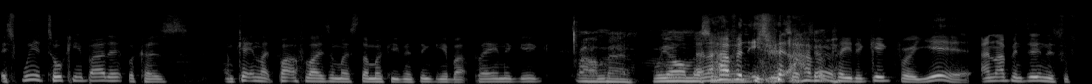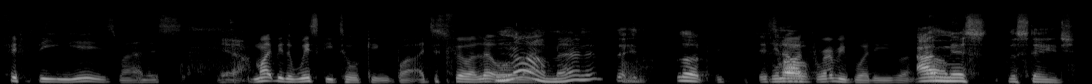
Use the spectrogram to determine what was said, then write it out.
it's weird talking about it because i'm getting like butterflies in my stomach even thinking about playing a gig Oh man, we all miss. and i haven't man. even It's i haven't okay. played a gig for a year and i've been doing this for 15 years man it's Yeah. it might be the whiskey talking but i just feel a little No, like, man. It, it- look, it's, it's You hard know- for everybody but I Um, miss the stage.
